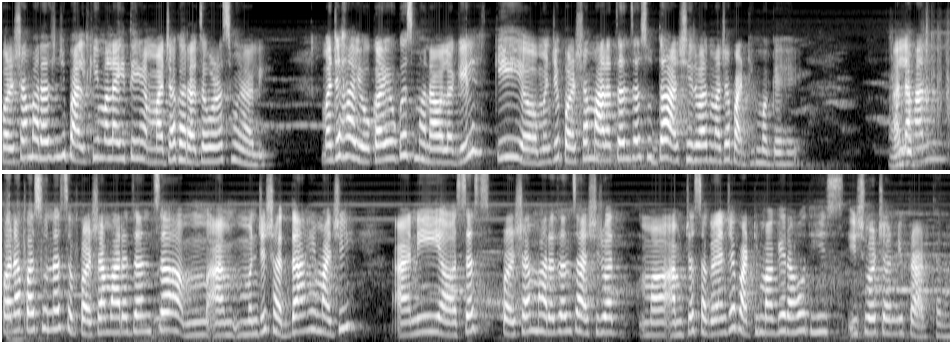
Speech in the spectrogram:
परशा महाराजांची पालखी मला इथे माझ्या घराजवळच मिळाली. म्हणजे हा योगायोगच म्हणावा लागेल की अ, म्हणजे परशा महाराजांचा सुद्धा आशीर्वाद माझ्या पाठीमागे आहे. लहानपणापासूनच परशा महाराजांचं अम, आम- म्हणजे श्रद्धा आहे माझी. आणि असंच परशुराम महाराजांचा आशीर्वाद म आमच्या सगळ्यांच्या पाठीमागे राहोत ही ईश्वरचरणी प्रार्थना.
